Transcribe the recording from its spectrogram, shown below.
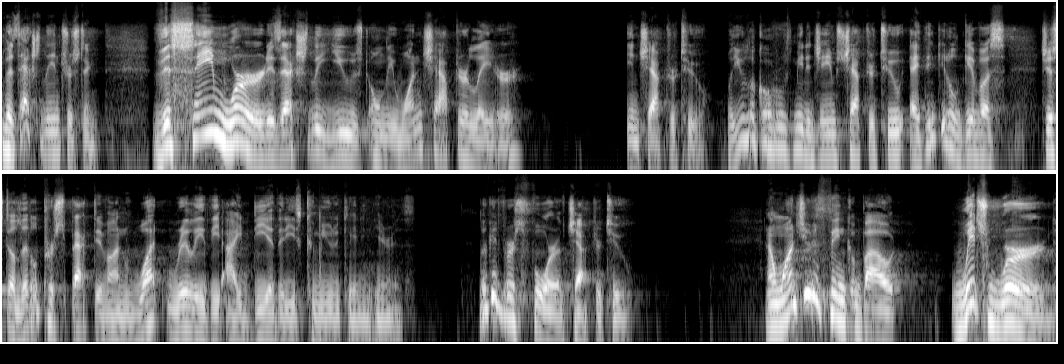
but it's actually interesting. This same word is actually used only one chapter later in chapter 2. Will you look over with me to James chapter 2? I think it'll give us just a little perspective on what really the idea that he's communicating here is. Look at verse 4 of chapter 2. And I want you to think about which word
